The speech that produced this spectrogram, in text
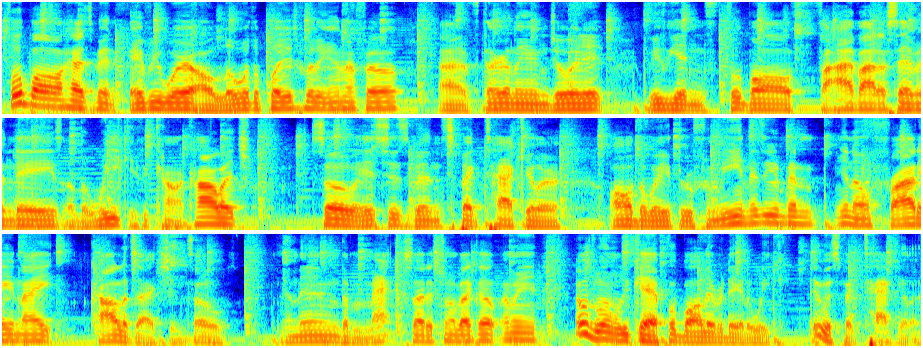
football has been everywhere, all over the place for the NFL. I've thoroughly enjoyed it. We've getting football five out of seven days of the week if you count college. So it's just been spectacular all the way through for me. And it's even been, you know, Friday night college action. So, and then the MAC started showing back up. I mean, it was one week had football every day of the week. It was spectacular.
